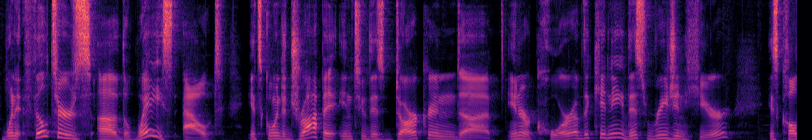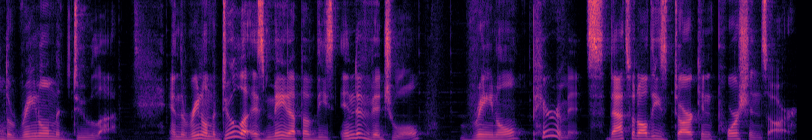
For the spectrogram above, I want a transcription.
when it filters uh, the waste out, it's going to drop it into this darkened uh, inner core of the kidney. This region here is called the renal medulla. And the renal medulla is made up of these individual renal pyramids. That's what all these darkened portions are.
